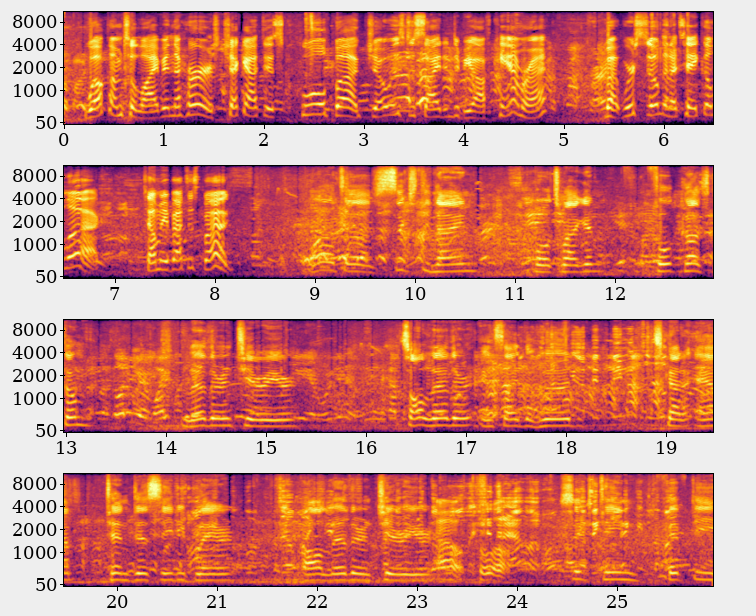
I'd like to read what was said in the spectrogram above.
Welcome to Live in the Hearse. Check out this cool bug. Joe has decided to be off camera, but we're still going to take a look. Tell me about this bug. Well, it's a 69 Volkswagen, full custom, leather interior. It's all leather inside the hood. It's got an amp, 10 disc CD player, all leather interior. Oh, cool. 1650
